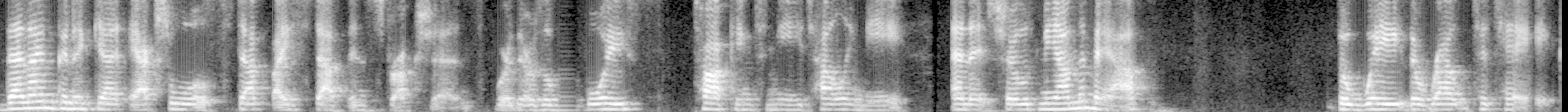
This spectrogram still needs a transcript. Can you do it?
Then I'm going to get actual step-by-step instructions where there's a voice talking to me, telling me, and it shows me on the map the way, the route to take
